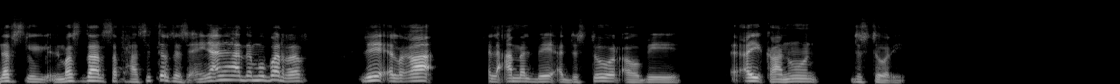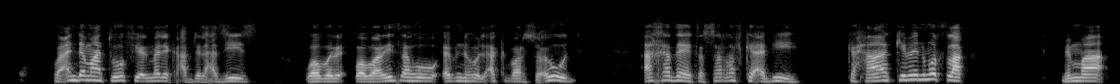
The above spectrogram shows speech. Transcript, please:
نفس المصدر صفحة 96 يعني هذا مبرر لإلغاء العمل بالدستور أو بأي قانون دستوري. وعندما توفي الملك عبد العزيز وورثه ابنه الأكبر سعود أخذ يتصرف كأبيه كحاكم مطلق. مما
